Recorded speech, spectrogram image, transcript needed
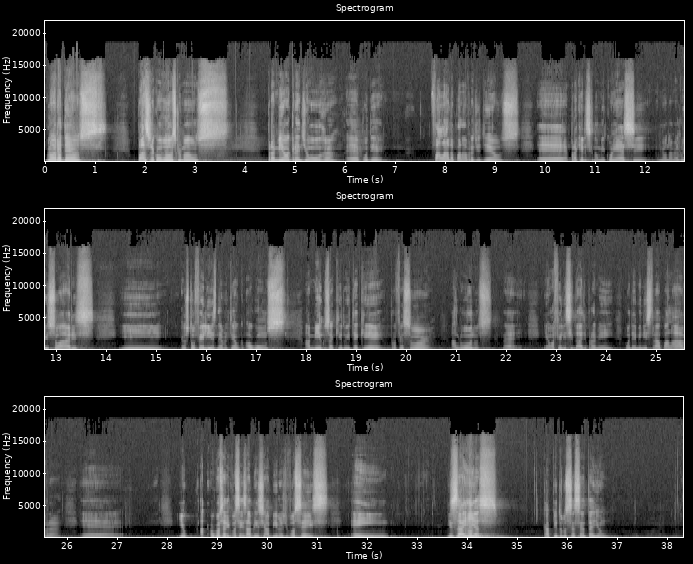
Glória a Deus. Paz seja convosco, irmãos. Para mim é uma grande honra é, poder falar da palavra de Deus. É, Para aqueles que não me conhecem, meu nome é Luiz Soares e eu estou feliz né, por ter alguns amigos aqui do ITQ, professor, alunos. Né, é uma felicidade para mim poder ministrar a palavra. É, eu, eu gostaria que vocês abrissem a Bíblia de vocês em Isaías, capítulo 61.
